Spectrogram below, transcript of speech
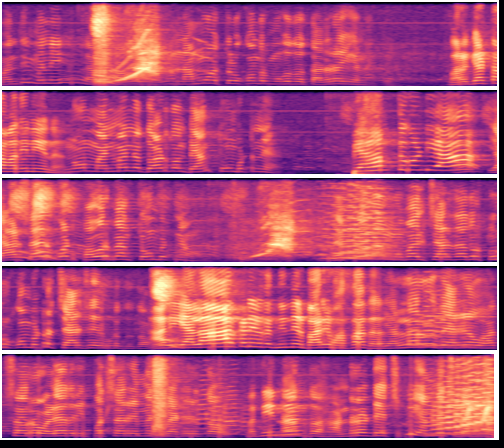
ಮಂದಿ ಮನಿ ನಮ್ಮ ತಿಳ್ಕೊಂಡ್ರ ಮುಗಿದೋತ್ ಅದ್ರ ಏನೈತಿ ಹೊರಗೆಟ್ಟ ಮದಿ ನೀನು. ನೋನ್ ಮನ್ ಮನೆ ದೊಡ್ಡದೊಂದು ಬ್ಯಾಂಕ್ ತೊಗೊಂಡ್ಬಿಟ್ಟನೆ ಬ್ಯಾಂಕ್ ತಗೊಂಡಿಯಾ? ಎರಡು ಸಾವಿರ ಕೊಟ್ಟು ಪವರ್ ಬ್ಯಾಂಕ್ ತೊಗೊಂಡ್ಬಿಟ್ನೆ ಅವ ಮೊಬೈಲ್ ಚಾರ್ಜ್ ಆದ್ರೂ ತುರ್ಕೊಂಡ್ಬಿಟ್ರೆ ಚಾರ್ಜ್ ಏರ್ಬಿಡ್ತದ ಅದು ಎಲ್ಲಾರ ಕಡೆ ಇರ್ತೈತಿ. ನಿನ್ನೆ ಬಾರಿ ಹೊಸದ? ಎಲ್ಲರೂ ಬೇರೆ ಹತ್ತು ಸಾವಿರ ಒಳ್ಳೆಯದ್ರ ಇಪ್ಪತ್ತು ಸಾವಿರ ಎಂ ಎಚ್ ಬ್ಯಾಟ್ರಿ ಇರ್ತಾವ. ಮತ್ತೆ ನಿಂದು? ನಂದು hundred H P M H battery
